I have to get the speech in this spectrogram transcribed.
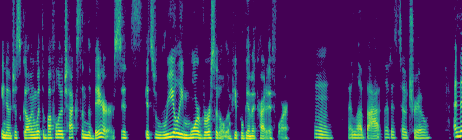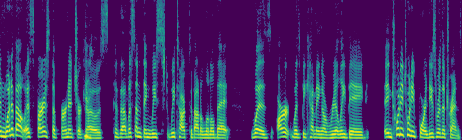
you know, just going with the buffalo checks and the bears. It's it's really more versatile than people give it credit for. Mm, I love that. That is so true. And then what about as far as the furniture goes? Because that was something we we talked about a little bit. Was art was becoming a really big in 2024, these were the trends,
